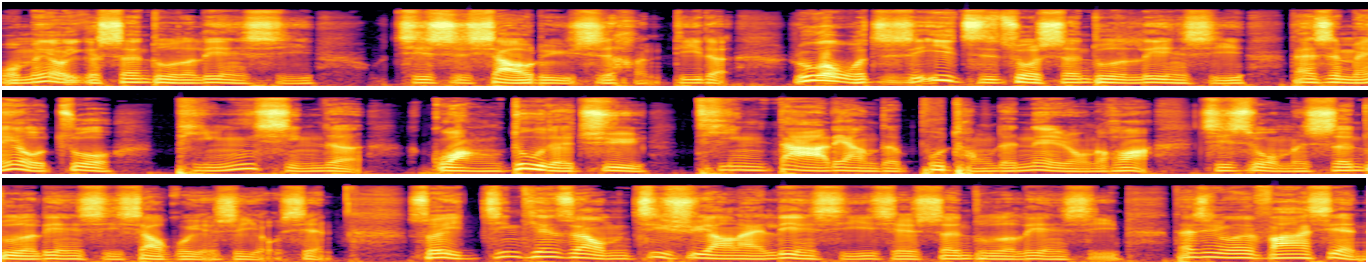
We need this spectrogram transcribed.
我没有一个深度的练习，其实效率是很低的。如果我只是一直做深度的练习，但是没有做平行的广度的去。听大量的不同的内容的话，其实我们深度的练习效果也是有限。所以今天虽然我们继续要来练习一些深度的练习，但是你会发现，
